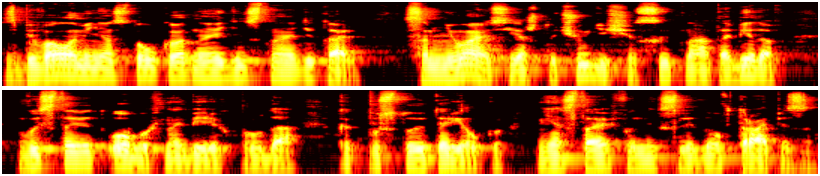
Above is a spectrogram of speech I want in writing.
Сбивала меня с толку одна единственная деталь. Сомневаюсь я, что чудище, сытно от обедов, выставит обувь на берег пруда, как пустую тарелку, не оставив иных следов трапезы.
